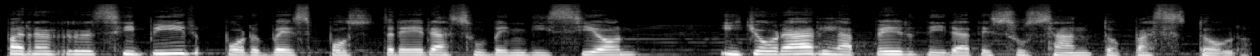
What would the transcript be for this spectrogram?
para recibir por vez postrera su bendición y llorar la pérdida de su santo pastor.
